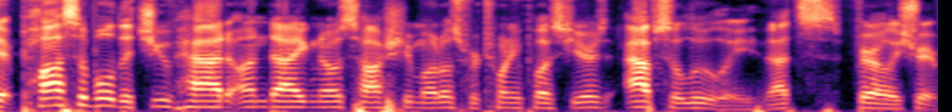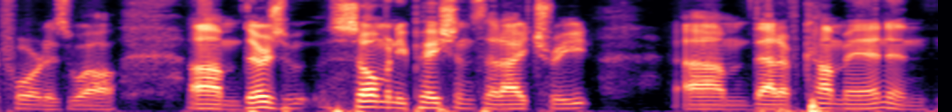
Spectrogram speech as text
it possible that you've had undiagnosed Hashimoto's for 20 plus years? Absolutely. That's fairly straightforward as well. Um, there's so many patients that I treat um, that have come in and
